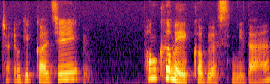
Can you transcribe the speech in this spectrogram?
자, 여기까지 펑크 메이크업이었습니다.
